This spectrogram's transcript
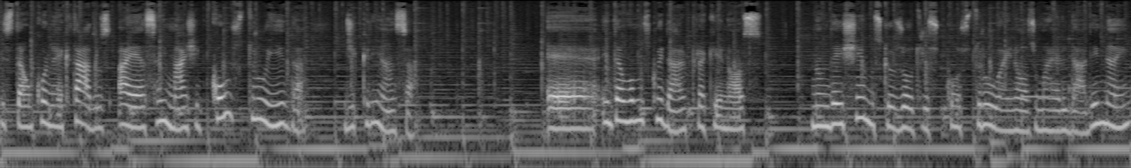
estão conectados a essa imagem construída de criança. É, então vamos cuidar para que nós não deixemos que os outros construam em nós uma realidade nem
